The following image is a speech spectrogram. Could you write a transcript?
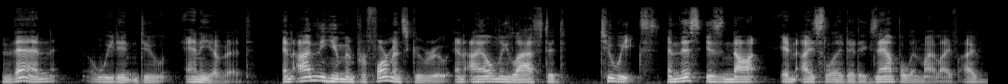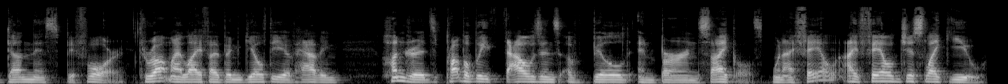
Then we didn't do any of it. And I'm the human performance guru, and I only lasted two weeks. And this is not an isolated example in my life. I've done this before. Throughout my life, I've been guilty of having hundreds, probably thousands of build and burn cycles. When I fail, I fail just like you.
